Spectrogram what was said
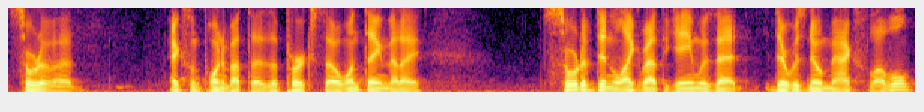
sort of a excellent point about the the perks though. One thing that I sort of didn't like about the game was that there was no max level,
